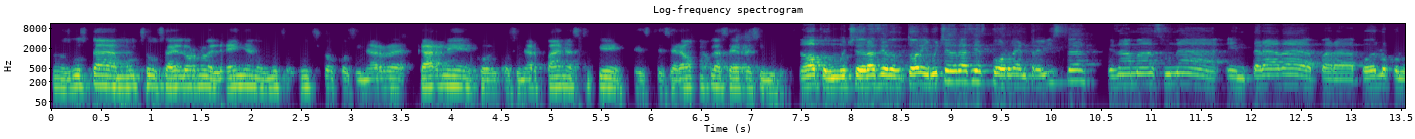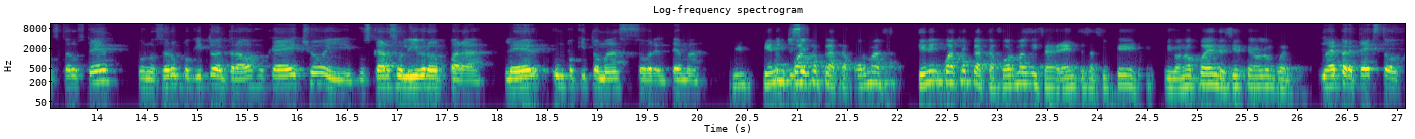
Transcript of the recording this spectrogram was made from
nos gusta mucho usar el horno de leña, nos gusta mucho cocinar carne, co cocinar pan, así que este, será un placer recibirlo. No, pues muchas gracias, doctor, y muchas gracias por la entrevista. Es nada más una entrada para poderlo conocer a usted, conocer un poquito del trabajo que ha hecho y buscar su libro para leer un poquito más sobre el tema. Tienen cuatro plataformas, tienen cuatro plataformas diferentes, así que digo, no pueden decir que no lo encuentran. No hay pretexto.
